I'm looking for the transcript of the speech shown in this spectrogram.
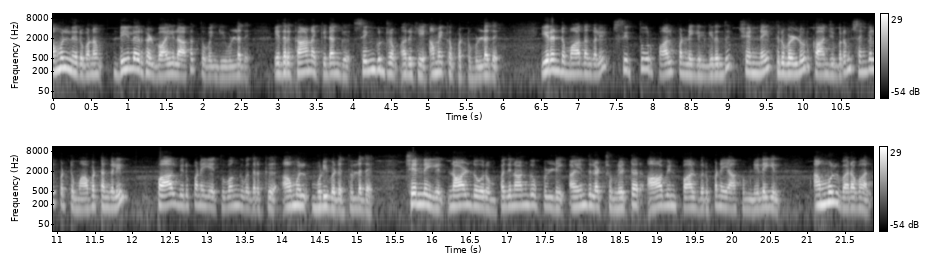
அமுல் நிறுவனம் டீலர்கள் வாயிலாக துவங்கியுள்ளது. இதற்கான கிடங்கு செங்குன்றம் அருகே அமைக்கப்பட்டுள்ளது. இரண்டு மாதங்களில் சித்தூர் பால் பண்ணையில் இருந்து சென்னை திருவள்ளூர் காஞ்சிபுரம் செங்கல்பட்டு மாவட்டங்களில் பால் விற்பனையை துவங்குவதற்கு அமுல் முடிவெடுத்துள்ளது. சென்னையில் நாள்தோறும் பதினான்கு புள்ளி ஐந்து லட்சம் லிட்டர் ஆவின் பால் விற்பனையாகும் நிலையில் அமுல் வரவால்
